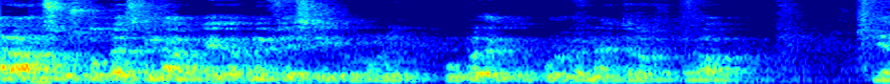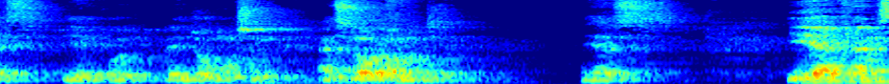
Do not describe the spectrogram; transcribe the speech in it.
आराम से उसको प्रेस करना है आपके, अपने फेस के अकॉर्डिंग ऊपर तक पुल करना है। चलो बताओ यस ये full range of motion and slow down नीचे। यस ये है फ्रेंड्स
